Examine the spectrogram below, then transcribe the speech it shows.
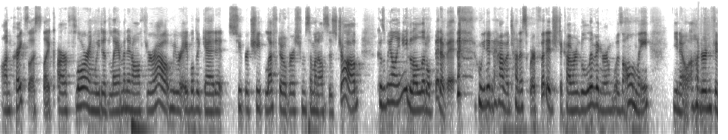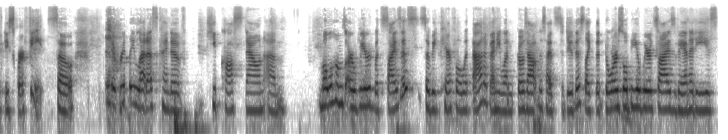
on Craigslist. Like our flooring, we did laminate all throughout, and we were able to get it super cheap leftovers from someone else's job because we only needed a little bit of it. we didn't have a ton of square footage to cover. The living room was only, you know, 150 square feet. So it really let us kind of keep costs down. Um, mobile homes are weird with sizes, so be careful with that. If anyone goes out and decides to do this, like the doors will be a weird size, vanities,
